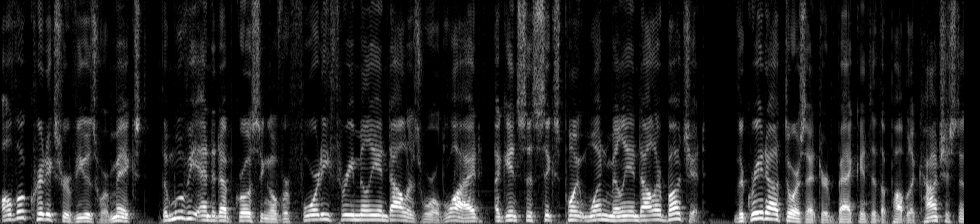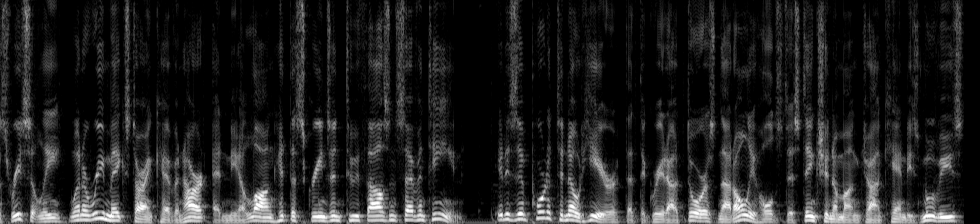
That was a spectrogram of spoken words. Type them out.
Although critics' reviews were mixed, the movie ended up grossing over $43 million worldwide against a $6.1 million budget. The Great Outdoors entered back into the public consciousness recently when a remake starring Kevin Hart and Nia Long hit the screens in 2017. It is important to note here that The Great Outdoors not only holds distinction among John Candy's movies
